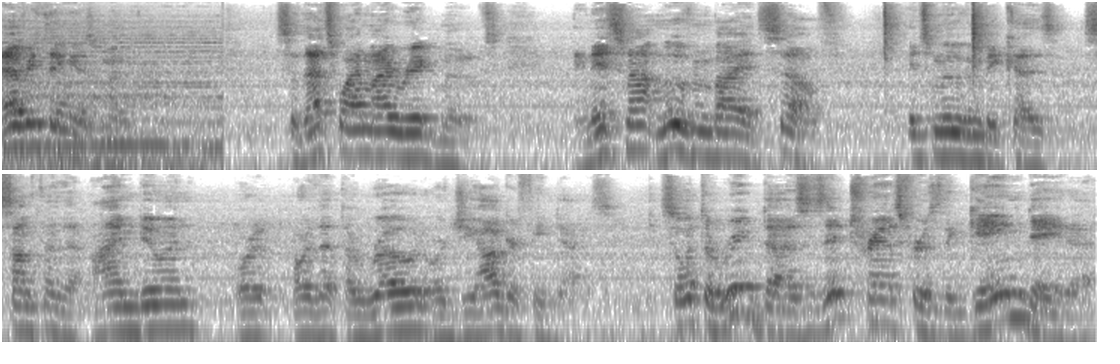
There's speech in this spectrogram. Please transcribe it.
Everything is moving. So that's why my rig moves. And it's not moving by itself. It's moving because something that I'm doing or, or that the road or geography does. So what the rig does is it transfers the game data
